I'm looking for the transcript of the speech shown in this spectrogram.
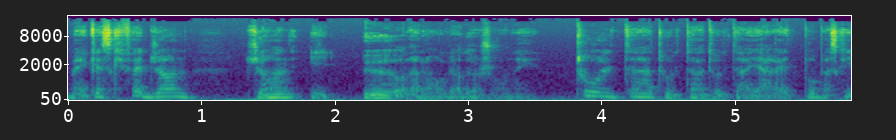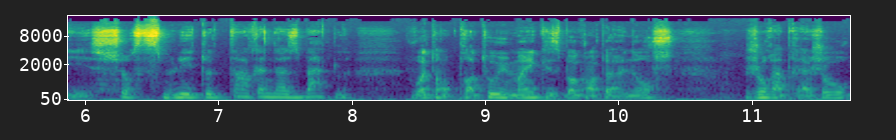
Mais qu'est-ce qu'il fait, John? John, il hurle à longueur de journée. Tout le temps, tout le temps, tout le temps. Il n'arrête pas parce qu'il est surstimulé, il est tout le temps en train de se battre vois ton proto-humain qui se bat contre un ours jour après jour,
